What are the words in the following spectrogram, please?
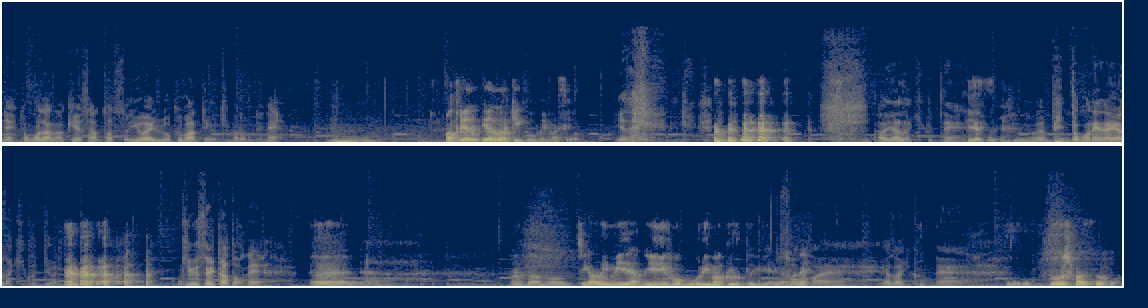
ね床田が計算立つといわゆる6番手が決まるんでね。うん。あと、や矢崎君もいますよ。矢崎。あ矢崎君ね。君。ピンとこねえな矢崎君って言われて旧姓加藤ね、ええ。なんかもう違う意味であのユニフォーム売りまくるというやりそう方ね。ね矢崎君ねどうします？と。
